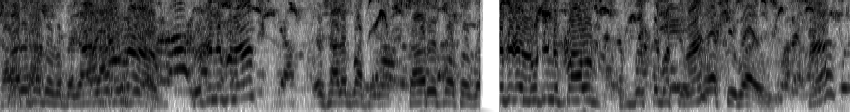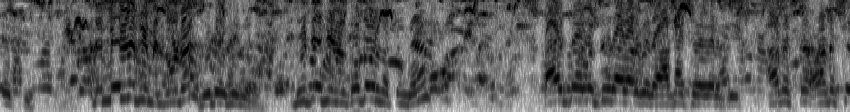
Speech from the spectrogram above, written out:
সাড়ে সাত হাজার টাকা। আর এগুলো গুলো সাড়ে পাঁচ হাজার। সাড়ে পাঁচ হাজার। দুটো লুটিনি পাল দেখতে পাচ্ছি ভাই। একই ভাই। হ্যাঁ? এটা মেল না ফিমেল তোমরা দুটো ফিমেল কত করে পাচ্ছেন ভাই? সাইড তো হলো তিন হাজার করে আঠাশশো হাজার পিস। আঠাশশো আঠাশশো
